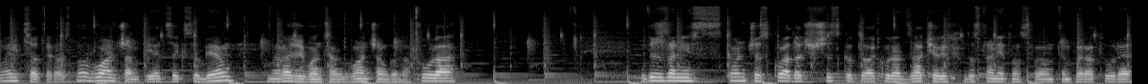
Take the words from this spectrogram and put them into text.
No i co teraz? No włączam piecyk sobie. Na razie włączam, włączam go na fulla. Gdyż zanim skończę składać wszystko, to akurat zacier dostanie tą swoją temperaturę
